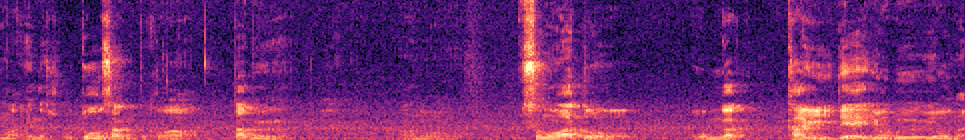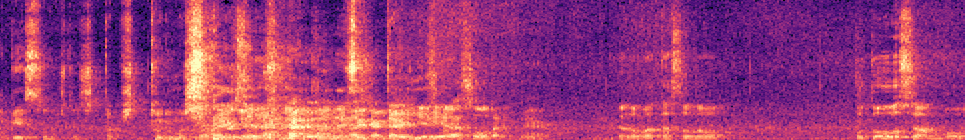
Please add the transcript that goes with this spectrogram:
まあ、変な話お父さんとかは多分あのその後音楽会で呼ぶようなゲストの人たち多分一人も知らないじゃないですか。絶対に。いやいやそうだよね。なん。かまたそのお父さんも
